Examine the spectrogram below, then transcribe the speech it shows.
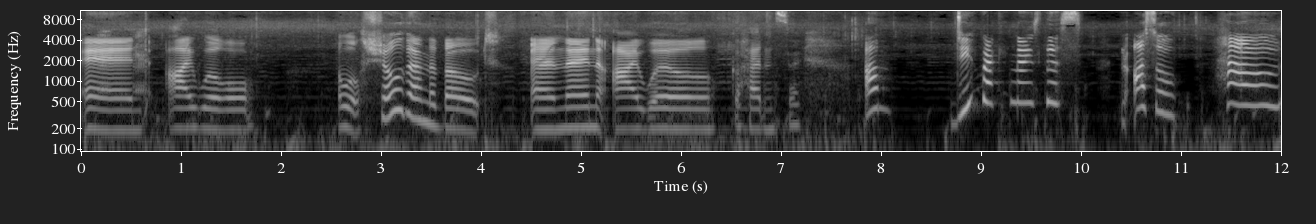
and I will I will show them the boat and then I will go ahead and say um do you recognize this? And also how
